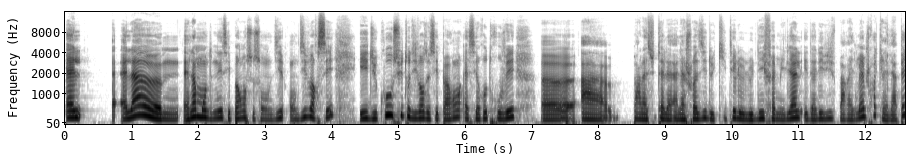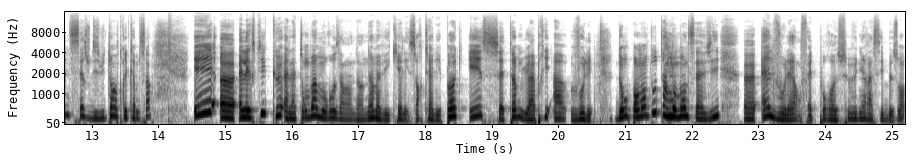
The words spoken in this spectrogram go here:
elle elle a, elle a, à un moment donné, ses parents se sont ont divorcé. Et du coup, suite au divorce de ses parents, elle s'est retrouvée à par la suite, elle a, choisi de quitter le, nid familial et d'aller vivre par elle-même. Je crois qu'elle avait à peine 16 ou 18 ans, un truc comme ça. Et euh, elle explique qu'elle a tombé amoureuse d'un homme avec qui elle est sortie à l'époque et cet homme lui a appris à voler. Donc pendant tout un moment de sa vie, euh, elle volait en fait pour euh, subvenir à ses besoins.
